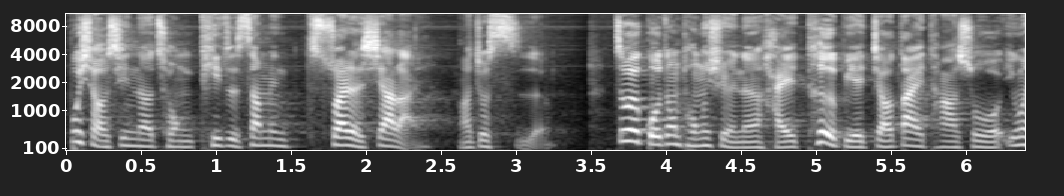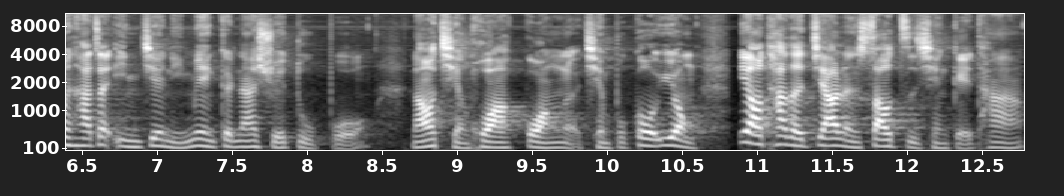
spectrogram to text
不小心呢从梯子上面摔了下来，然后就死了。”这位国中同学呢，还特别交代他说：“因为他在阴间里面跟他学赌博，然后钱花光了，钱不够用，要他的家人烧纸钱给他。”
